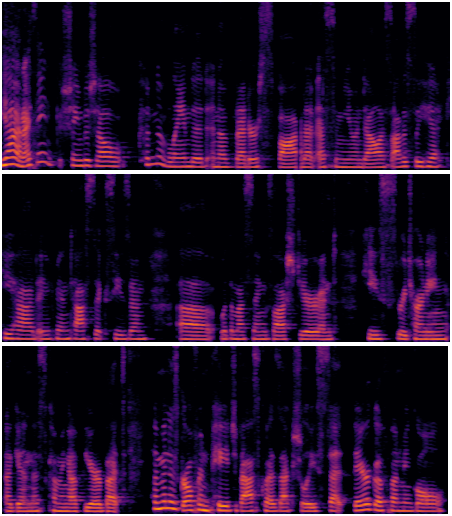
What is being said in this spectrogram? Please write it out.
Yeah, and I think Shane Buechele couldn't have landed in a better spot at SMU in Dallas. Obviously, he, he had a fantastic season uh, with the Mustangs last year, and he's returning again this coming up year. But him and his girlfriend, Paige Vasquez, actually set their GoFundMe goal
